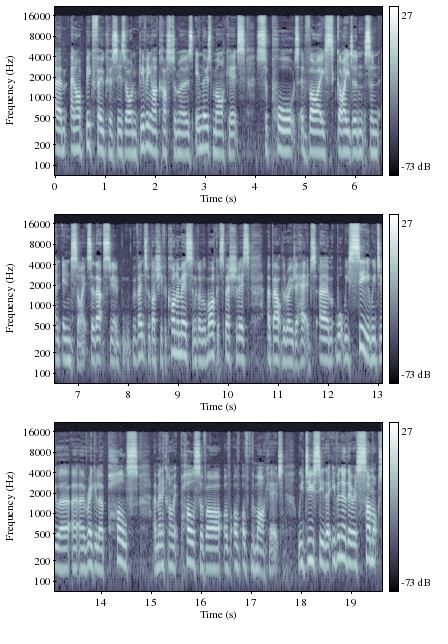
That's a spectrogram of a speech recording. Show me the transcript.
Um, and our big focus is on giving our customers in those markets support, advice, guidance, and, and insight. So that's you know events with our chief economists and global market specialists about the road ahead. Um, what we see, and we do a, a regular pulse, um, an economic pulse of our of, of, of the market. We do see that even though there is some optimism.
